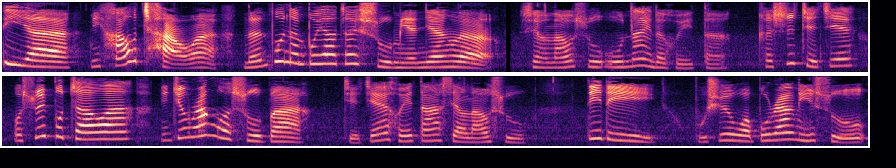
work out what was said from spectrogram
弟呀，你好吵啊！能不能不要再数绵羊了？”小老鼠无奈的回答：“可是姐姐，我睡不着啊，你就让我数吧。”姐姐回答小老鼠：“弟弟，不是我不让你数，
